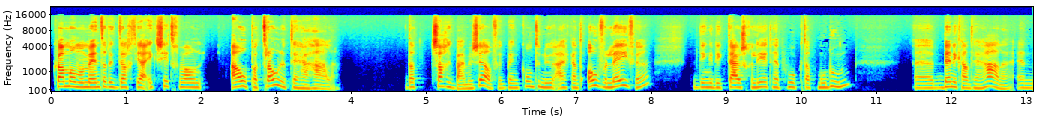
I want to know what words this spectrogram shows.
kwam er een moment dat ik dacht: ja, ik zit gewoon oude patronen te herhalen. Dat zag ik bij mezelf. Ik ben continu eigenlijk aan het overleven. De dingen die ik thuis geleerd heb, hoe ik dat moet doen, uh, ben ik aan het herhalen. En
